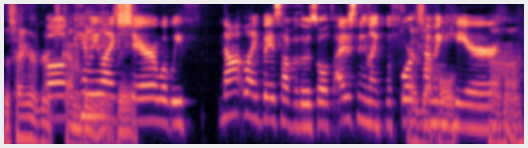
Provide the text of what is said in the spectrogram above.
the second group's well, kind of can we like share what we not like based off of the results? I just mean like before As coming here, uh-huh.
